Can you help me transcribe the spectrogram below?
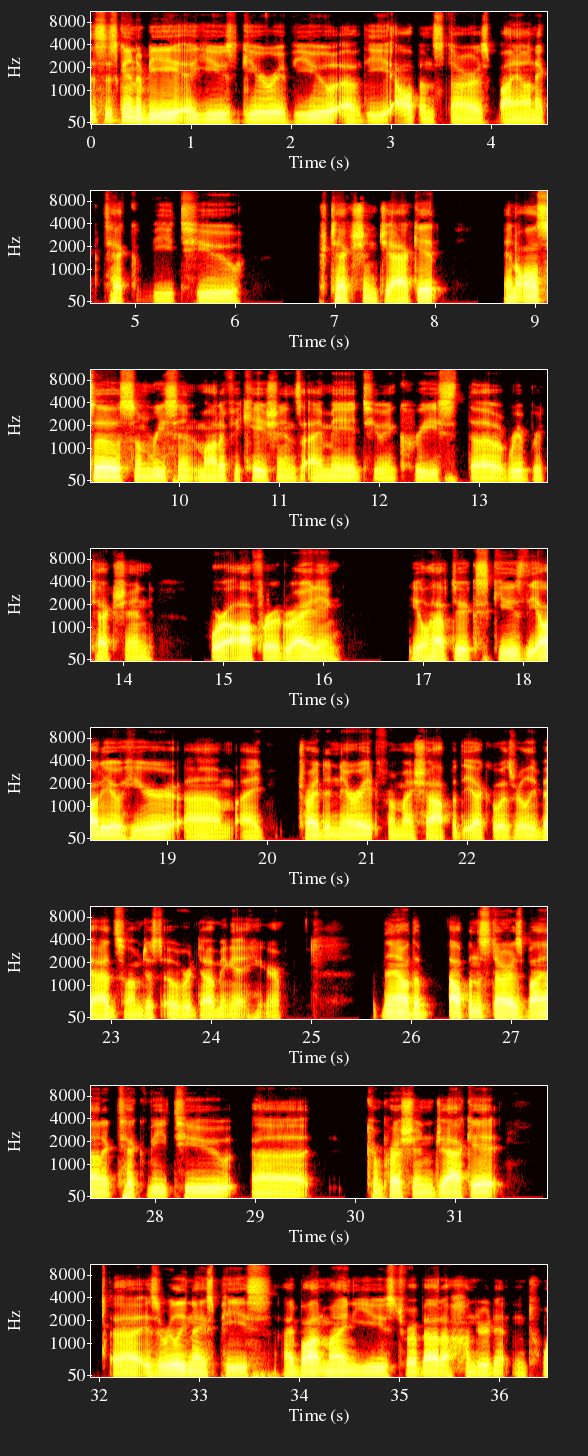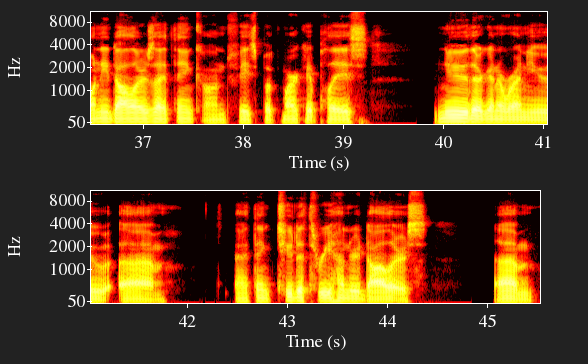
This is going to be a used gear review of the Alpinestars Bionic Tech V2 protection jacket and also some recent modifications I made to increase the rib protection for off-road riding. You'll have to excuse the audio here. Um, I tried to narrate from my shop, but the echo is really bad, so I'm just overdubbing it here. Now, the Alpinestars Bionic Tech V2 uh, compression jacket uh, is a really nice piece. I bought mine used for about $120, I think, on Facebook Marketplace. New, they're going to run you, um, I think, two to three hundred dollars. Um,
